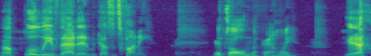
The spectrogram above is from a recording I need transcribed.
Well, we'll leave that in because it's funny. it's all in the family. Yeah.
